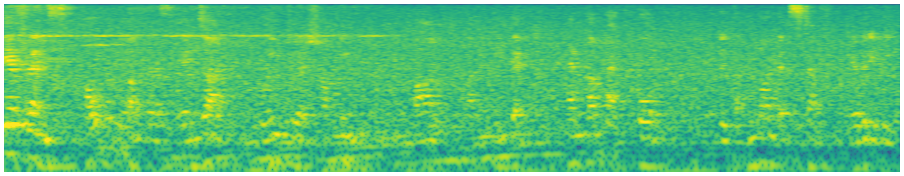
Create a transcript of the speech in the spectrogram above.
Dear friends, how many of us enjoy going to a shopping mall on a weekend and come back home with unwanted stuff every week?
